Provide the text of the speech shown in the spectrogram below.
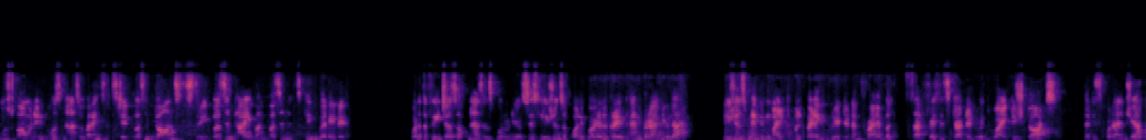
Most common in nose, nasopharynx 68%, tonsils 3%, eye 1%, skin very rare. What are the features of nasal sporidiosis? Lesions of polypoidal, red and granular. Lesions may be multiple, pedunculated and friable. Surface is studded with whitish dots, that is sporangia.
